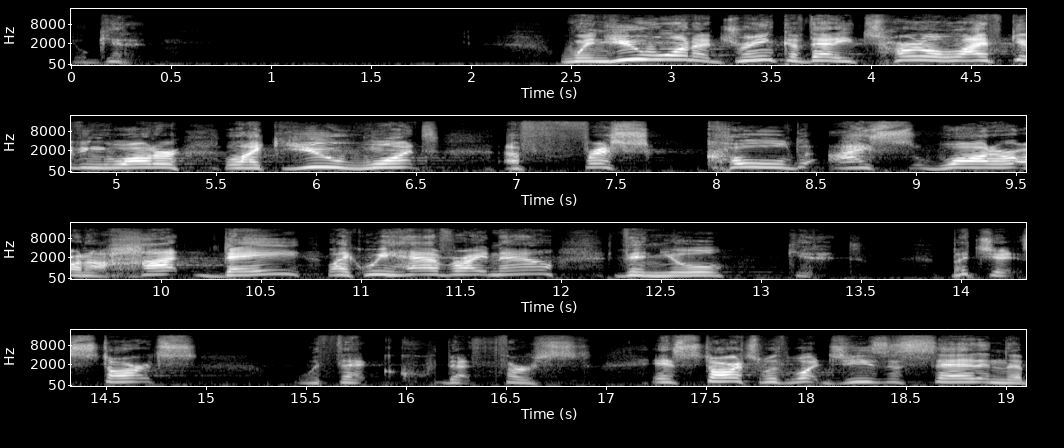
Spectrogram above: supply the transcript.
you'll get it when you want a drink of that eternal life giving water like you want a fresh, cold ice water on a hot day like we have right now, then you'll get it. But it starts with that, that thirst. It starts with what Jesus said in the,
